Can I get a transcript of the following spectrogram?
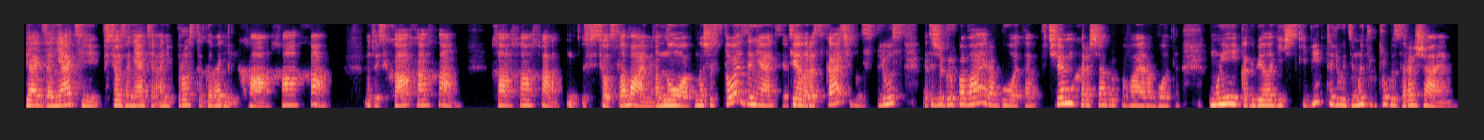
пять занятий, все занятие, они просто говорили ха-ха-ха. Ну, то есть ха-ха-ха ха-ха-ха, все, словами. Но на шестое занятие тело раскачивалось, плюс это же групповая работа. В чем хороша групповая работа? Мы, как биологический вид, люди, мы друг друга заражаем.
